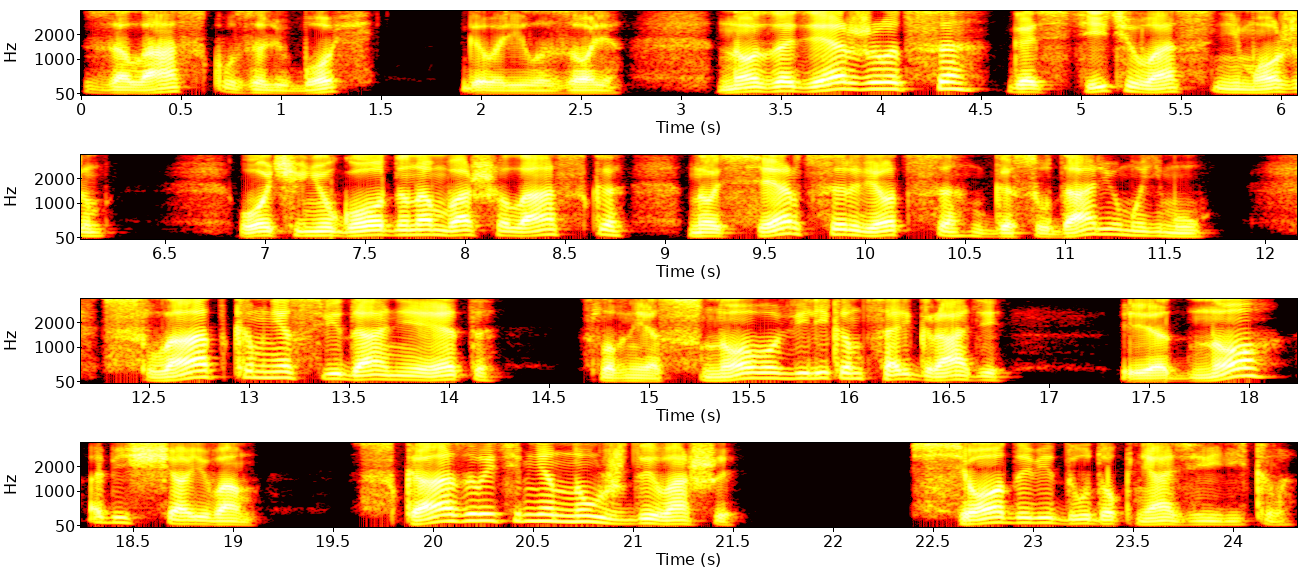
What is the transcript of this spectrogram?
за ласку, за любовь, — говорила Зоя. Но задерживаться, гостить у вас не можем. Очень угодно нам ваша ласка, но сердце рвется к государю моему. Сладко мне свидание это, словно я снова в великом Царьграде. И одно обещаю вам, сказывайте мне нужды ваши. Все доведу до князя великого.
